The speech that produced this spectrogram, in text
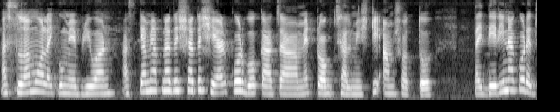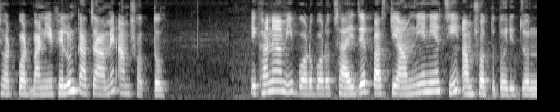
আসসালামু আলাইকুম, এভরিওয়ান। আজকে আমি আপনাদের সাথে শেয়ার করব কাঁচা আমের টক ঝাল মিষ্টি আম আমসত্ত্ব। তাই দেরি না করে ঝটপট বানিয়ে ফেলুন কাঁচা আমের আমসত্ত্ব। এখানে আমি বড় বড় সাইজের পাঁচটি আম নিয়ে নিয়েছি আম আমসত্ত্ব তৈরির জন্য।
